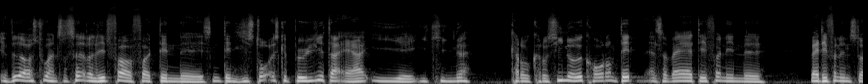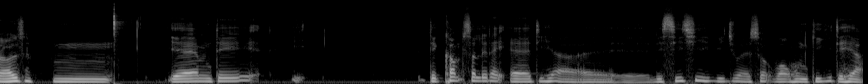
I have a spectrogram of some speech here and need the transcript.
jeg ved også, du har interesseret dig lidt for, for den, øh, sådan, den historiske bølge, der er i, øh, i Kina. Kan du, kan du sige noget kort om den? Altså, hvad er det for en, øh, hvad er det for en størrelse? Mm, jamen, det, det kom så lidt af, af de her øh, Lisichi-videoer, jeg så, hvor hun gik i det her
